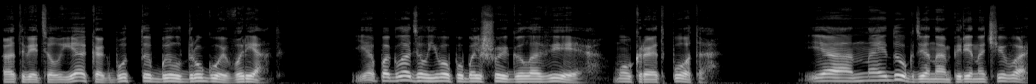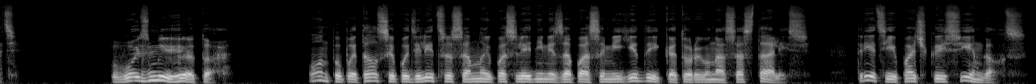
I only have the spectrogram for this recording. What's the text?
ответил я, как будто был другой вариант. Я погладил его по большой голове, мокрой от пота. Я найду, где нам переночевать. Возьми это. Он попытался поделиться со мной последними запасами еды, которые у нас остались, третьей пачкой синглс.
